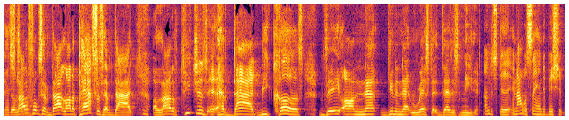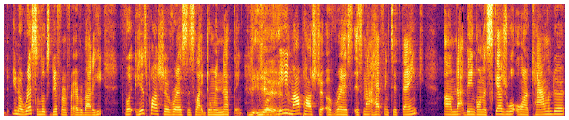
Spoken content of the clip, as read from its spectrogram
That's a lot of folks have died. A lot of pastors have died. A lot of teachers eh, have died because they are not getting that rest that that is needed. Understood. And I was saying to Bishop, you know, rest looks different for everybody. He for his posture of rest is like doing nothing. yeah. For me, my posture of rest is not having to think, um, not being on a schedule or a calendar,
